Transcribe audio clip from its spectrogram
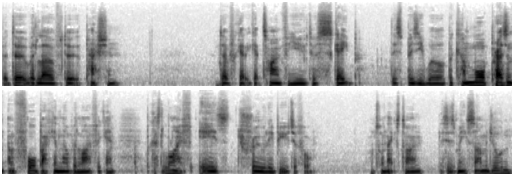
But do it with love, do it with passion. Don't forget to get time for you to escape this busy world, become more present, and fall back in love with life again. Because life is truly beautiful. Until next time, this is me, Simon Jordan.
